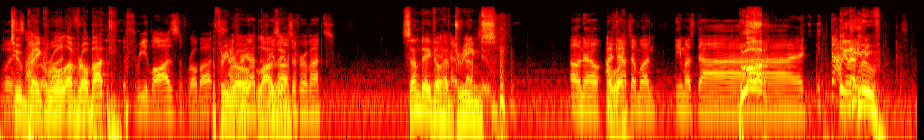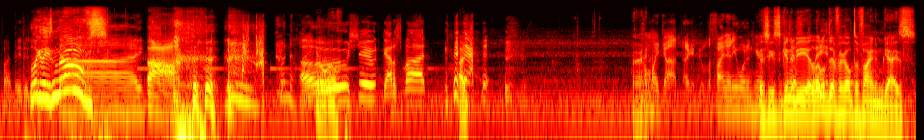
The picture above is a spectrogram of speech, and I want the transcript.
What is To break iRobot? rule of robot. the three laws of robots. The three ro forgot the laws. three yeah. laws of robots. Someday they'll Yeah, have kind of forgot dreams. Oh no, I Oh, boy. found someone. He must die. God Look at that move. If I made it. Look at these moves. Die. Ah. Oh, Oh. shoot! Got a spot. I- All Oh my god, I gonna be able to find anyone in here. This is gonna Just be a little wait. difficult to find him, guys.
